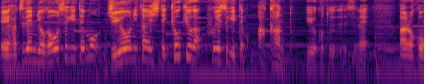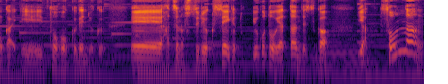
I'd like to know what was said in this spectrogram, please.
えー、発電量が多すぎても、需要に対して供給が増えすぎてもあかんということでですね、あの、今回、東北電力、えー、初の出力制御ということをやったんですが、いや、そんなん、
